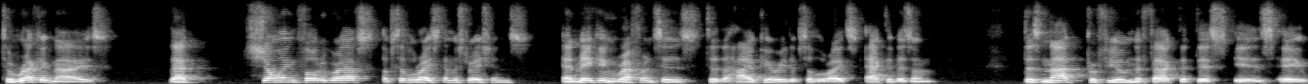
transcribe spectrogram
to recognize that showing photographs of civil rights demonstrations and making references to the high period of civil rights activism does not perfume the fact that this is a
